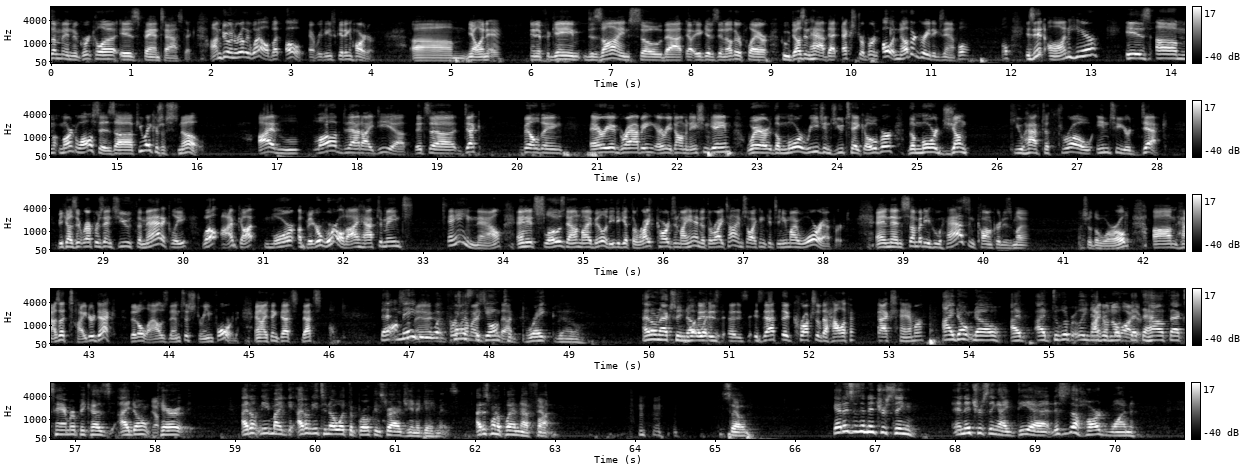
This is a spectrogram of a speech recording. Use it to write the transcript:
in Agricola is fantastic. I'm doing really well, but oh, everything's getting harder. Um, you know, and and if a game designed so that uh, it gives another player who doesn't have that extra burden. Oh, another great example is it on here? Is um, Martin Wallace's uh, "Few Acres of Snow"? I've loved that idea. It's a deck building, area grabbing, area domination game where the more regions you take over, the more junk you have to throw into your deck because it represents you thematically. Well, I've got more a bigger world I have to maintain now, and it slows down my ability to get the right cards in my hand at the right time so I can continue my war effort. And then somebody who hasn't conquered as much of the world um, has a tighter deck that allows them to stream forward. And I think that's that's That Awesome, may be man. what The caused the game to break, though. I don't actually know what. is, is is that the crux of the Halifax hammer? I don't know. I've I've deliberately never looked either. at the Halifax Hammer because I don't Yep. care. I don't need my I don't need to know what the broken strategy in a game is. I just want to play them and have fun. so, yeah, this is an interesting an interesting idea. This is a hard one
